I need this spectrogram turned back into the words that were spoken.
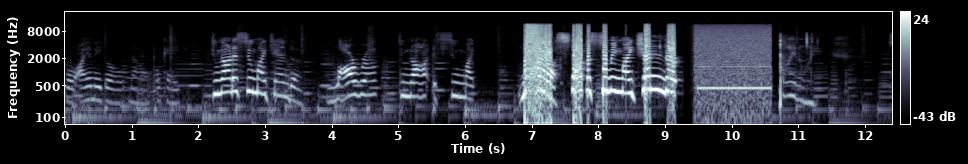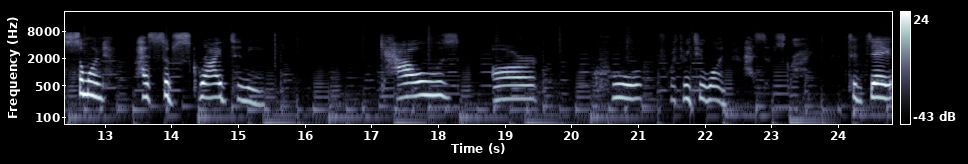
Well, I am a girl now. Okay. Do not assume my gender. Lara, do not assume my... Lara, stop assuming my gender! Finally, someone has subscribed to me. Cows are cool. 4321 has subscribed. Today,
